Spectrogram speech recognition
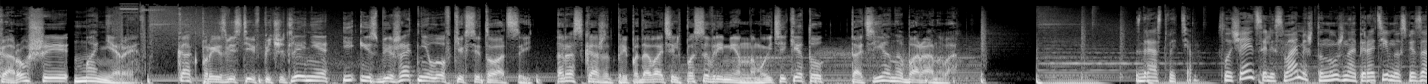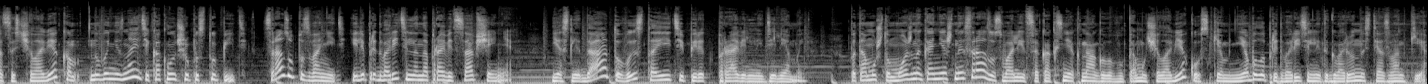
Хорошие манеры. Как произвести впечатление и избежать неловких ситуаций, расскажет преподаватель по современному этикету Татьяна Баранова. Здравствуйте. Случается ли с вами, что нужно оперативно связаться с человеком, но вы не знаете, как лучше поступить? Сразу позвонить или предварительно направить сообщение? Если да, то вы стоите перед правильной дилеммой. Потому что можно, конечно, и сразу свалиться, как снег на голову тому человеку, с кем не было предварительной договоренности о звонке.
